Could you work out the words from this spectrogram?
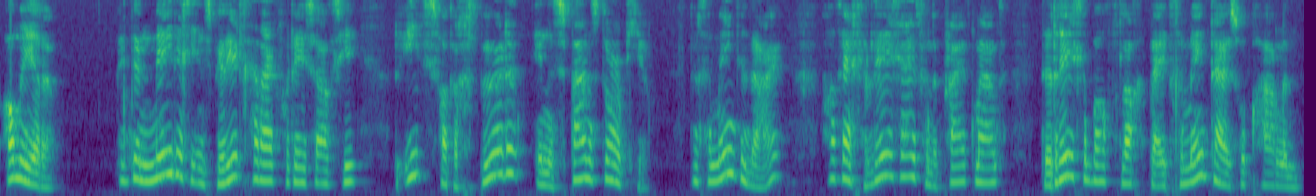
Almere. Ik ben mede geïnspireerd geraakt voor deze actie door iets wat er gebeurde in een Spaans dorpje. De gemeente daar had ter gelegenheid van de Pride Maand de regenboogvlag bij het gemeentehuis opgehangen,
